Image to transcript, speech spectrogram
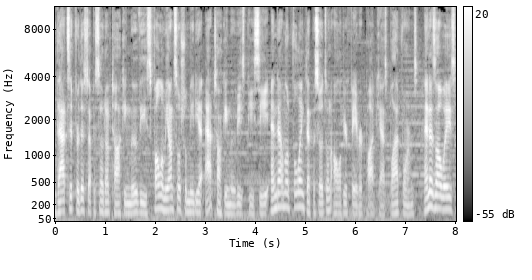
That's it for this episode of Talking Movies. Follow me on social media at Talking Movies PC and download full length episodes on all of your favorite podcast platforms. And as always,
